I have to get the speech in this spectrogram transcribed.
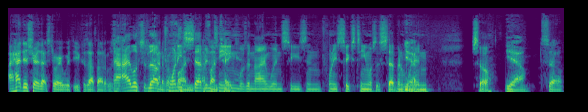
I had to share that story with you because I thought it was. I looked it up. kind of a fun- a fun 2017 was a nine win season. 2016 was a seven Yeah. win. So Yeah. So,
